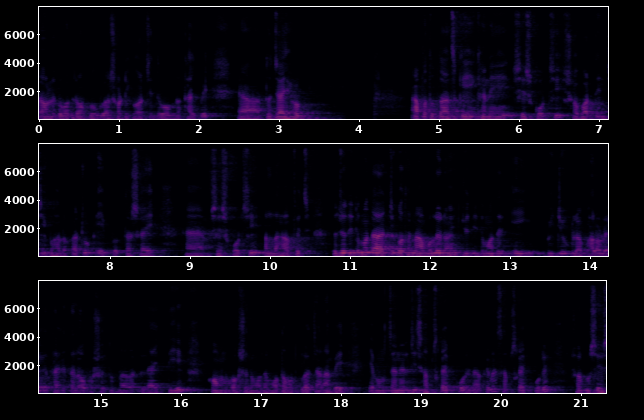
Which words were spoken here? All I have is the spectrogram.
তাহলে তোমাদের অঙ্কগুলো সঠিক হওয়ার চিন্তা ভাবনা থাকবে তো যাই হোক। আপাতত আজকে এখানে শেষ করছি। সবার দিনটি ভালো কাটুক, এই প্রত্যাশায় শেষ করছি। আল্লাহ হাফিজ। তো যদি তোমাদের আরেকটি কথা না বলে নয়, যদি তোমাদের এই ভিডিওগুলো ভালো লেগে থাকে, তাহলে অবশ্যই তোমরা লাইক দিয়ে কমেন্ট বক্সে তোমাদের মতামতগুলো জানাবে এবং চ্যানেলটি সাবস্ক্রাইব করে না থাকলে সাবস্ক্রাইব করে সর্বশেষ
